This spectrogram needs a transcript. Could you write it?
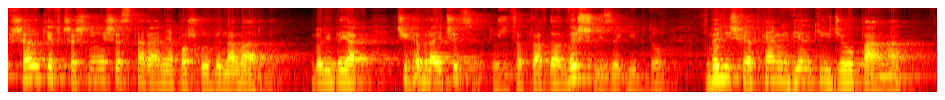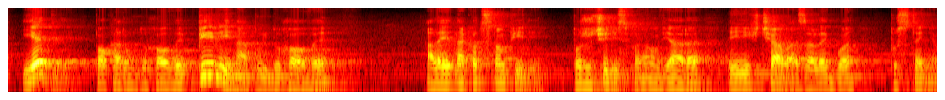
wszelkie wcześniejsze starania poszłyby na marne. Byliby jak ci Hebrajczycy, którzy co prawda wyszli z Egiptu, byli świadkami wielkich dzieł Pana, jedli pokarm duchowy, pili napój duchowy, ale jednak odstąpili, porzucili swoją wiarę i ich ciała zaległe pustynią.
